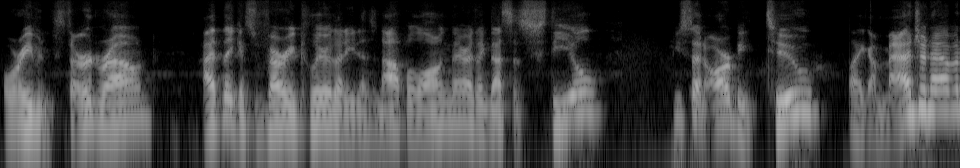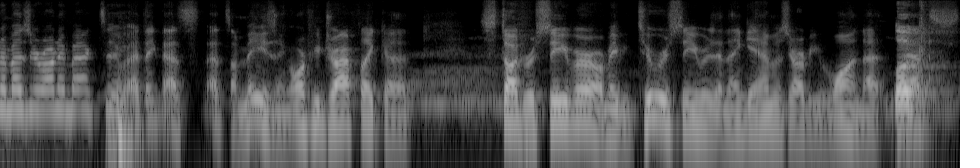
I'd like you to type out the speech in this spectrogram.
or even third round. I think it's very clear that he does not belong there. I think that's a steal. You said RB two. Like imagine having him as your running back too. I think that's that's amazing. Or if you draft like a stud receiver or maybe two receivers and then get him as your RB one, that Look, that's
